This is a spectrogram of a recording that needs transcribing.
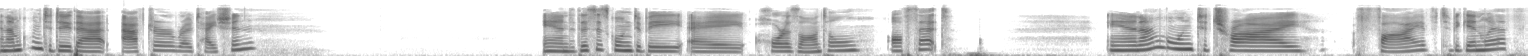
And I'm going to do that after rotation. And this is going to be a horizontal offset. And I'm going to try 5 to begin with.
